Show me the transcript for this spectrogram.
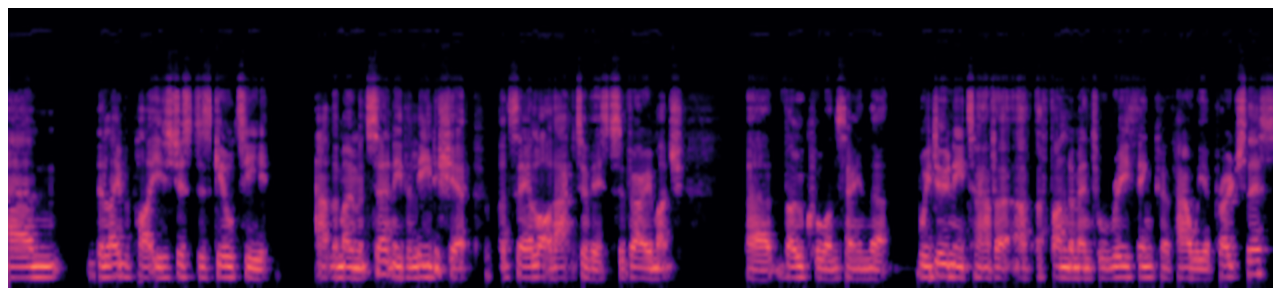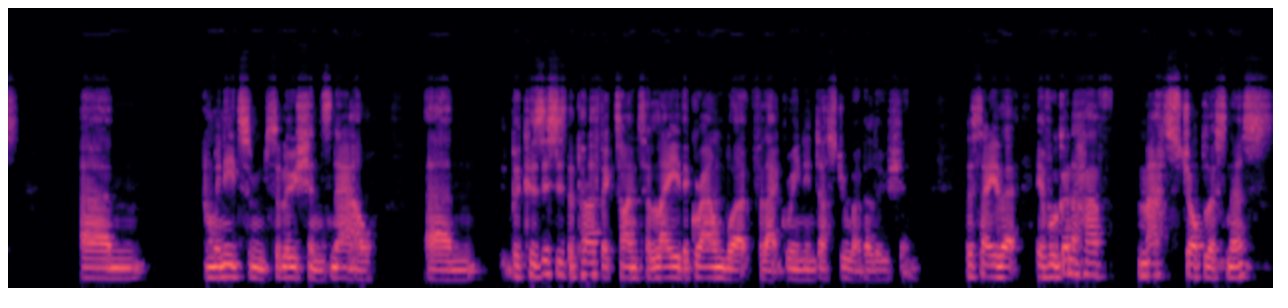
um, the Labour Party is just as guilty at the moment. Certainly, the leadership. I'd say a lot of activists are very much uh, vocal on saying that we do need to have a, a fundamental rethink of how we approach this. Um, and we need some solutions now um, because this is the perfect time to lay the groundwork for that green industrial revolution. To say that if we're going to have mass joblessness,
